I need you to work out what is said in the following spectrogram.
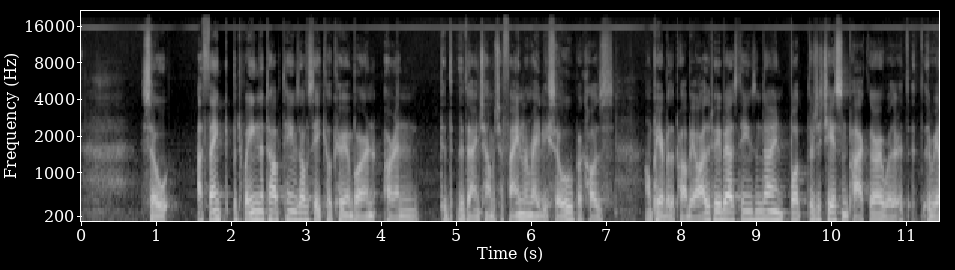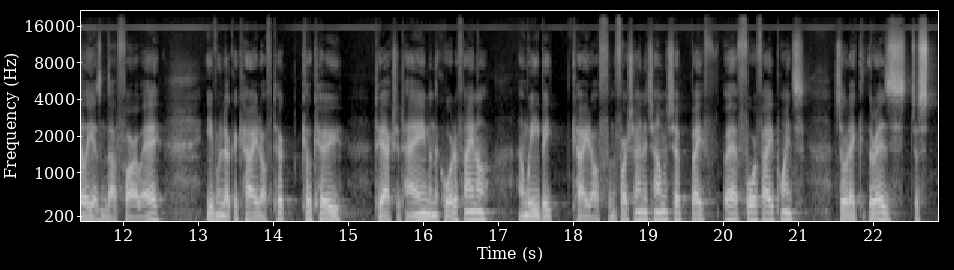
So I think between the top teams, obviously Kilcoo and Burren are in the, the Down Championship final, and rightly so, because on paper they probably are the two best teams in Down. But there's a chasing pack there where it, it really isn't that far away. Even Luca Carryduff took Kilcoo to extra time in the quarter final, and we beat Carryduff in the first round of championship by uh, four or five points. So like there is just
